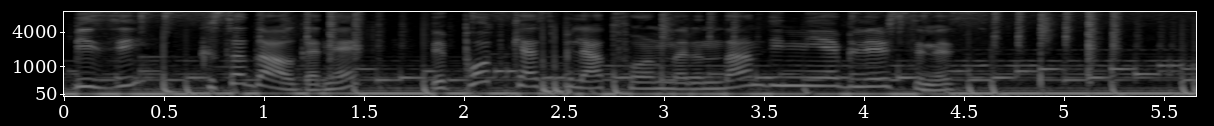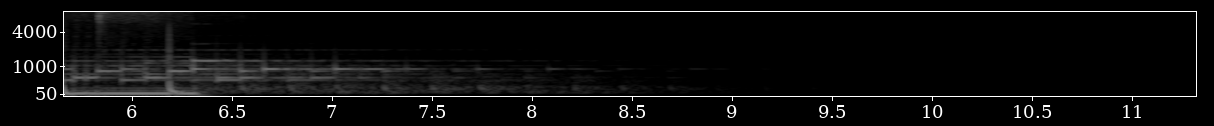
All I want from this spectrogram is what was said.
Bizi Kısa Dalga Net ve podcast platformlarından dinleyebilirsiniz.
